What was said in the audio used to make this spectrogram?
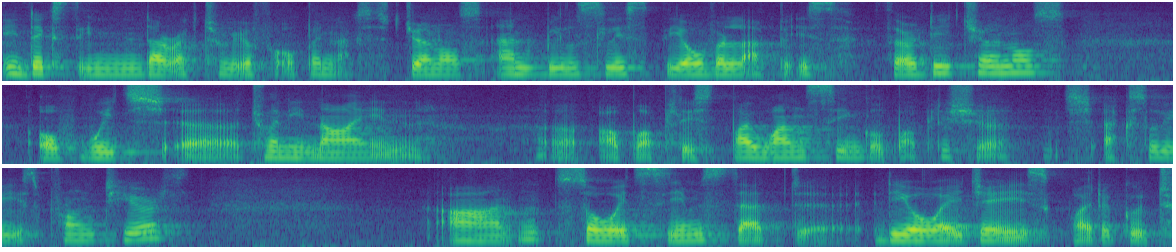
indexed in directory of open access journals and Beall's list, the overlap is 30 journals, of which uh, 29 uh, are published by one single publisher, which actually is Frontiers. So it seems that uh, DOAJ is quite a good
